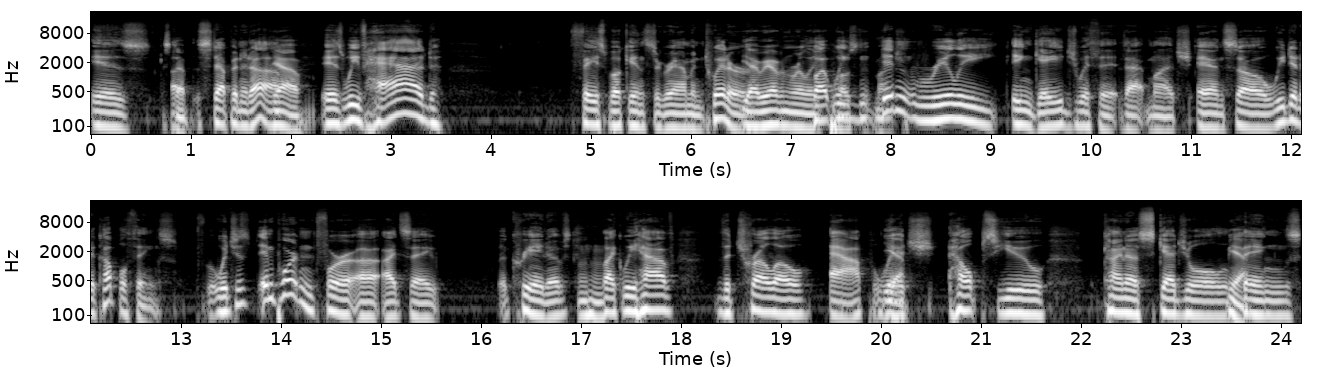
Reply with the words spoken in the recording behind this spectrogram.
is uh, Step. stepping it up. Yeah. Is we've had Facebook, Instagram, and Twitter. Yeah, we haven't really, but we didn't really engage with it that much and so we did a couple things which is important for uh, i'd say uh, creatives Mm-hmm. like we have the trello app which helps you kind of schedule Yeah. things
